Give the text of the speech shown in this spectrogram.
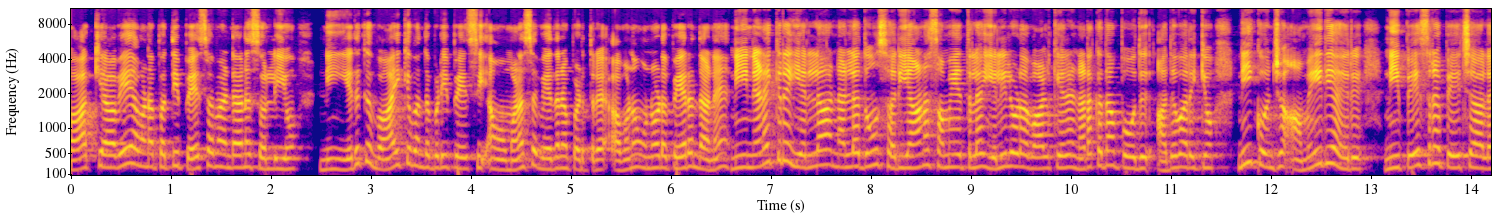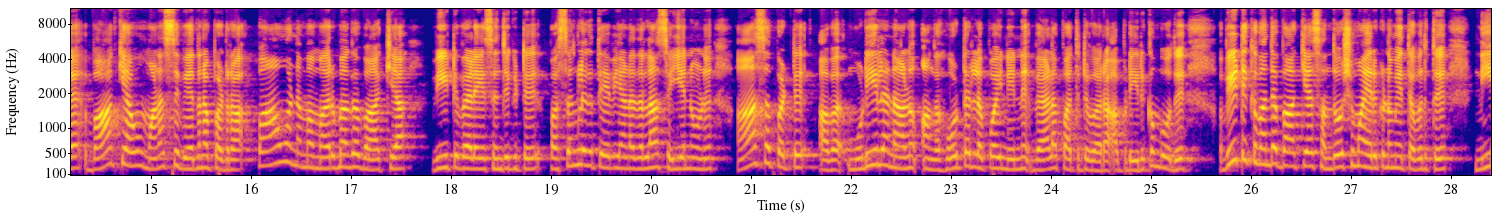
பாக்கியாவே அவனை பற்றி பேச வேண்டான்னு சொல்லியும் நீ எதுக்கு வாய்க்கு வந்தபடி பேசி அவன் மனசை வேதனைப்படுத்துகிற அவனும் உன்னோட பேரன் தானே? நீ நினைக்கிற எல்லா நல்லதும் சரியான சமயத்தில் எழிலோட வாழ்க்கையில் நடக்க தான் போகுது. அது வரைக்கும் நீ கொஞ்சம் அமைதியாக இரு. நீ பேசுகிற பேச்சால் பாக்கியாவும் மனசு வேதனைப்படுறா. பாவம் நம்ம மருமக பாக்கியா வீட்டு வேலையை செஞ்சுக்கிட்டு பசங்களுக்கு தேவையானதெல்லாம் செய்யணும்னு ஆசைப்பட்டு அவ முடியலனாலும் அங்கே ஹோட்டலில் போய் நின்று வேலை பார்த்துட்டு வரா. அப்படி இருக்கும்போது வீட்டுக்கு வந்த பாக்கியா சந்தோஷமாக இருக்கணுமே தவிர்த்து நீ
